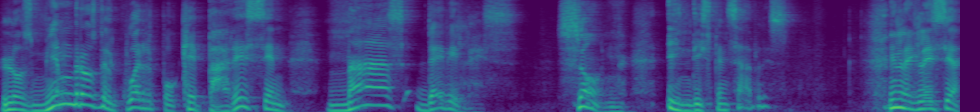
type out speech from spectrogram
los miembros del cuerpo que parecen más débiles son indispensables. En la iglesia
